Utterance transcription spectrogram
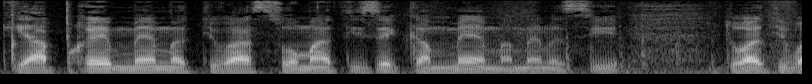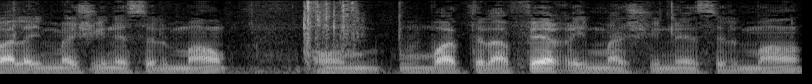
qui après même tu vas somatiser quand même, même si toi tu vas l'imaginer seulement, on, va te la faire imaginer seulement.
